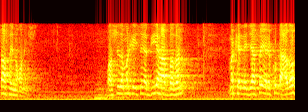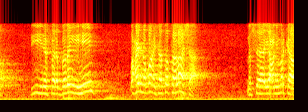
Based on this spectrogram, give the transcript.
saasay noqonaysa waa sida markaysaga biyaha badan marka najaaso yari ku dhacdo biyihiina fara badan yihiin waxay noqonaysaa tatalaasha mase yani markaa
